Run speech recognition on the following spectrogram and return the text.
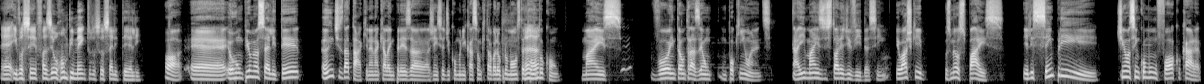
é, e você fazer o rompimento do seu CLT ali? Ó, é, eu rompi o meu CLT antes da TAC, né? Naquela empresa, agência de comunicação que trabalhou para o Monster.com. Mas vou então trazer um, um pouquinho antes. Aí mais história de vida, assim. Eu acho que os meus pais, eles sempre tinham assim como um foco, cara,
